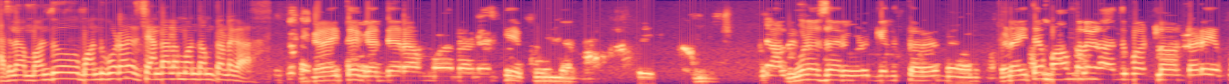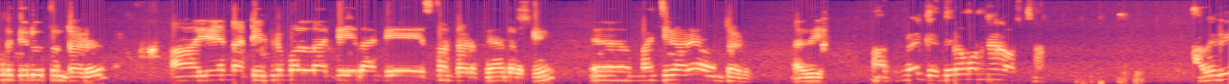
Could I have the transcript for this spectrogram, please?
అసలు ఆ మందు మందు కూడా చండాల మందు అమ్ముతుండగా. ఇక్కడైతే గద్దె రామ్మోహన్ రావు గారికి ఎక్కువ ఉందండి. మూడోసారి కూడా గెలుస్తారని మేము అనుకుంటాం ఇక్కడైతే మామూలుగా అందుబాటులో ఉంటాడు ఎప్పుడు తిరుగుతుంటాడు. ఆ ఏమన్నా టిఫిన్ బల్ లాంటి ఇలాంటివి ఇస్తుంటాడు పేదలకి. మంచిగానే ఉంటాడు. అది. మాత్రమే గద్దెరామన్ గారు వస్తారు. ఆల్రెడీ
